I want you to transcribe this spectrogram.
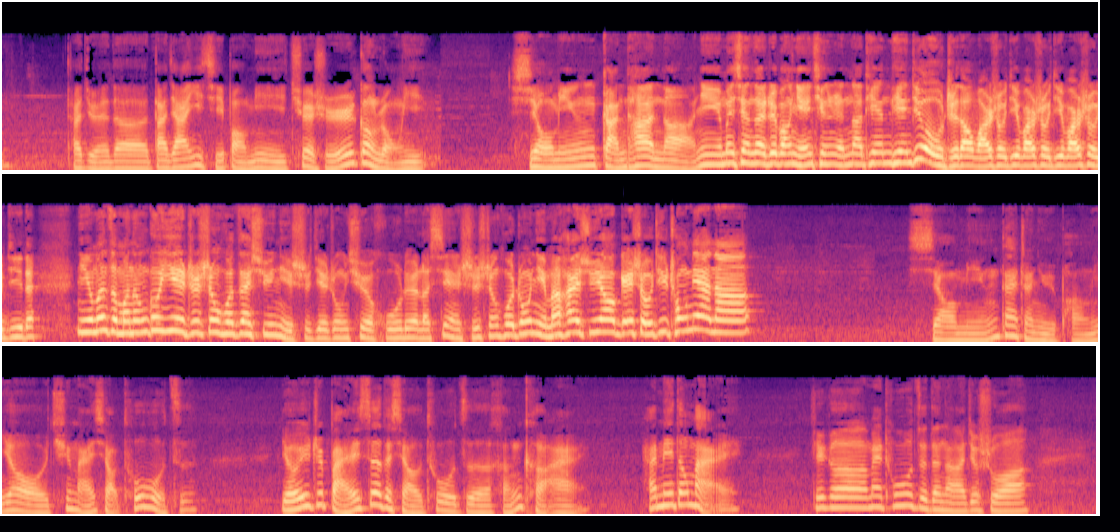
他觉得大家一起保密确实更容易。小明感叹呐：“你们现在这帮年轻人呐，天天就知道玩手机、玩手机、玩手机的，你们怎么能够一直生活在虚拟世界中，却忽略了现实生活中你们还需要给手机充电呢？”小明带着女朋友去买小兔子，有一只白色的小兔子很可爱，还没等买，这个卖兔子的呢就说：“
